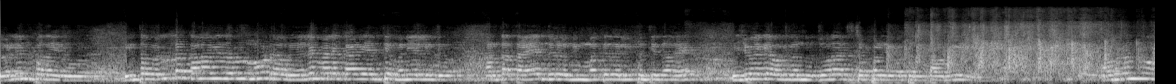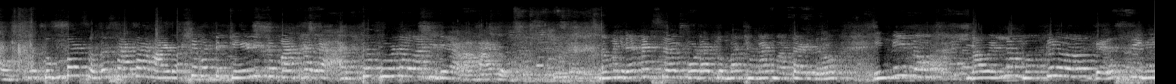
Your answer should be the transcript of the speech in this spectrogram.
ಡೊಳ್ಳಿನ ಪದ ಇದು ಇಂಥವೆಲ್ಲ ಕಲಾವಿದರು ನೋಡ್ರಿ ಅವ್ರು ಎಲೆ ಮೇಲೆ ಕಾಯಿ ಅಂತೆ ಮನೆಯಲ್ಲಿದ್ದು ಅಂತ ತಾಯಂದಿರು ನಿಮ್ಮ ಮಧ್ಯದಲ್ಲಿ ಕುಂತಿದ್ದಾರೆ. ನಿಜವಾಗಿ ಅವ್ರಿಗೊಂದು ಜೋರಾದ ಚಪ್ಪಳಿ ಅಂತ ನೀಡಿ ಅವರನ್ನು ತುಂಬಾ ಸೊಗಸಾದ ಹಾಡು. ಅಕ್ಷರಮಟ್ಟ ಕೇಳಿದ್ರೆ ಮಾತ್ರ ಅರ್ಥಪೂರ್ಣವಾಗಿದೆ ಆ ಹಾಡು. ನಮ್ಮ ಹಿರಣ್ಣ ಸರ್ ಕೂಡ ತುಂಬಾ ಚೆನ್ನಾಗಿ ಮಾತಾಡಿದ್ರು. ಇನ್ನೇನು, ನಾವೆಲ್ಲ ಮಕ್ಕಳು ಬೆಳೆಸ್ತೀವಿ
